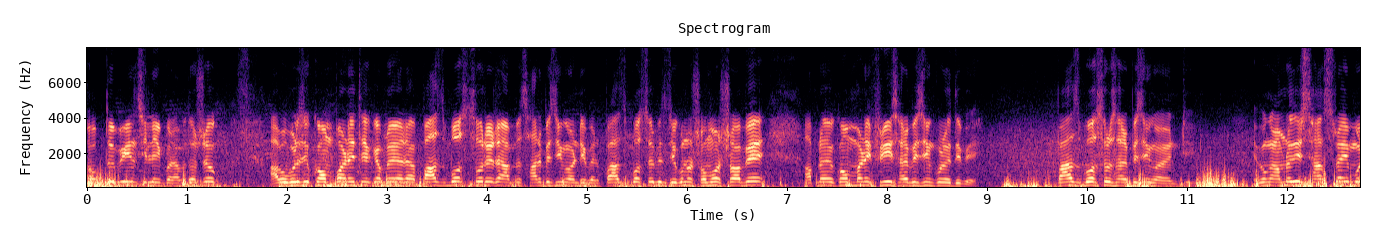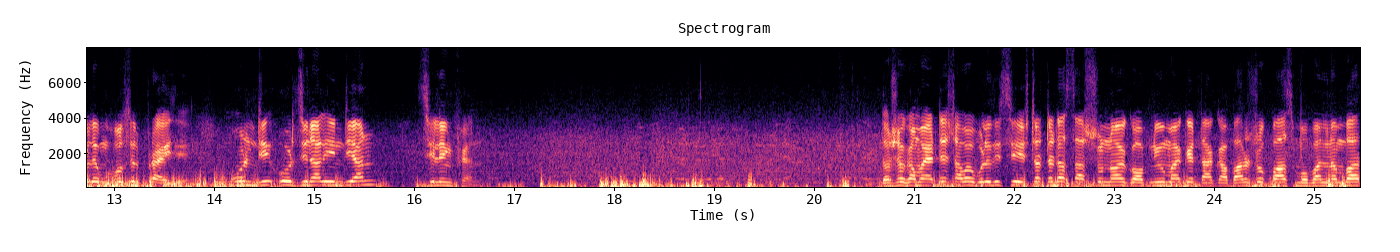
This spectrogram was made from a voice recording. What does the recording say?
শব্দবিহীন সিলিং ফ্যান আমি দর্শক, আবার বলেছি কোম্পানি থেকে আপনারা পাঁচ বছরের আপনি সার্ভিসিং ওয়ারেন্টি দেবেন পাঁচ বছরের যে কোনো সমস্যা হবে, আপনাকে কোম্পানি ফ্রি সার্ভিসিং করে দেবে। পাঁচ বছর সার্ভিসিং ওয়ারেন্টি এবং আমরা যদি সাশ্রয় মূল্য হোলসেল প্রাইসে অরিজিনাল ইন্ডিয়ান সিলিং ফ্যান দর্শক, আমার অ্যাড্রেসটা আবার বলে দিচ্ছি স্টার টাটা চারশো নয় গভ নিউ মার্কেট ঢাকা বারোশো পাঁচ mobile number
